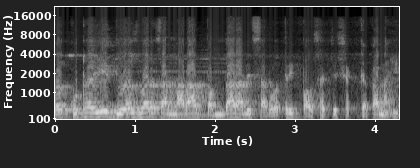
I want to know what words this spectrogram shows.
तर कुठंही दिवसभर चालणारा दमदार आणि सार्वत्रिक पावसाची शक्यता नाही.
